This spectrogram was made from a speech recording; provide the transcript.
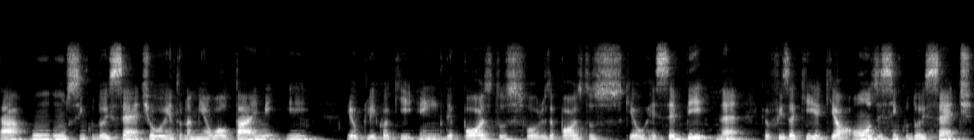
Tá? 11527, eu entro na minha wall time e eu clico aqui em depósitos, foram os depósitos que eu recebi, né? Que eu fiz aqui, aqui ó, 11527,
